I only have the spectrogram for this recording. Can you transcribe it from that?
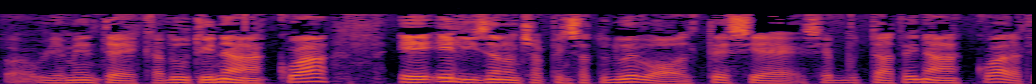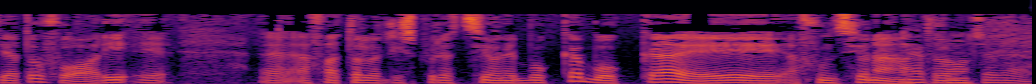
ovviamente è caduto in acqua e Elisa non ci ha pensato due volte, si è, si è buttata in acqua, l'ha tirato fuori e eh, ha fatto la respirazione bocca a bocca e ha funzionato. Ha funzionato.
